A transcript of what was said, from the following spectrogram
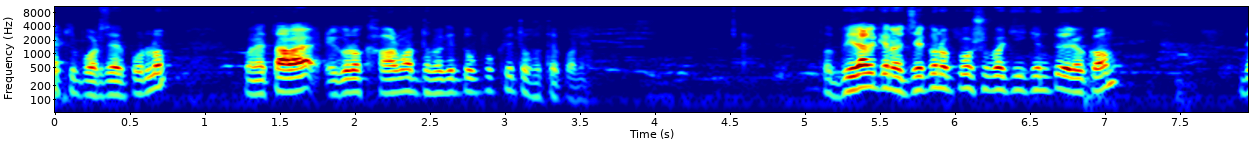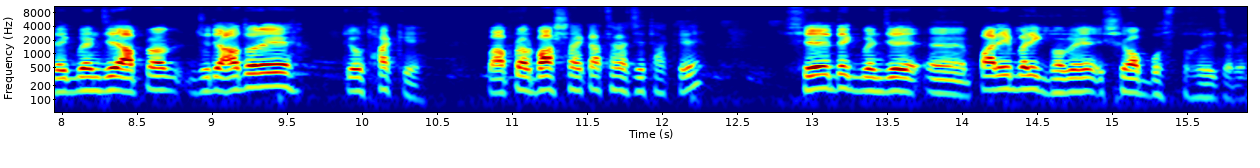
একই পর্যায়ে পড়ল। মানে তারা এগুলো খাওয়ার মাধ্যমে কিন্তু উপকৃত হতে পারে। তো বিড়াল কেন? যে কোনো পশু পাখি কিন্তু এরকম। দেখবেন যে আপনার যদি আদরে কেউ থাকে বা আপনার বাসায় কাছাকাছি থাকে, সে দেখবেন যে পারিবারিকভাবে সে অভ্যস্ত হয়ে যাবে।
